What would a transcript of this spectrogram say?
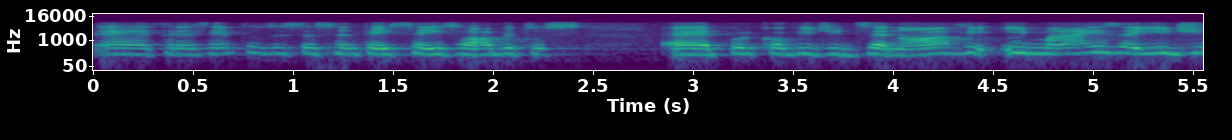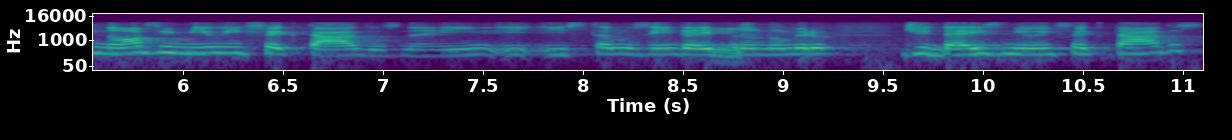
é, 366 óbitos é, por Covid-19 e mais aí de 9 mil infectados, né, e, e estamos indo aí para o número de 10 mil infectados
